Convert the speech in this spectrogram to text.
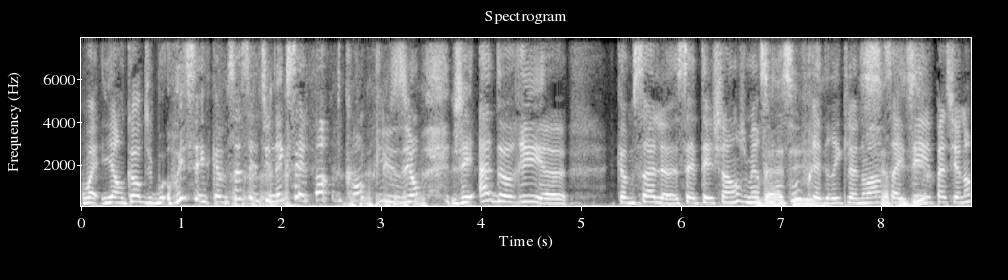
Ouais, il y a encore du boulot. Oui, c'est comme ça, c'est une excellente conclusion. J'ai adoré. Euh, comme ça le, cet échange. Merci ben, beaucoup Frédéric Lenoir, ça a été passionnant.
